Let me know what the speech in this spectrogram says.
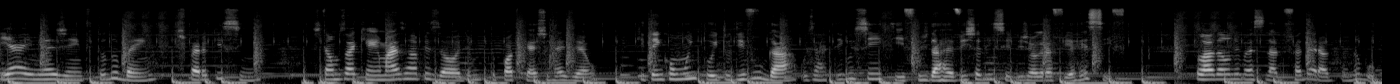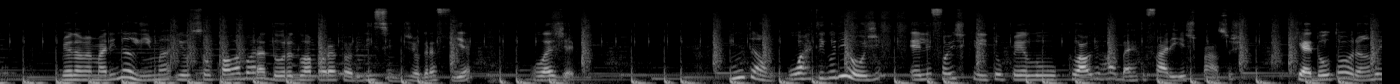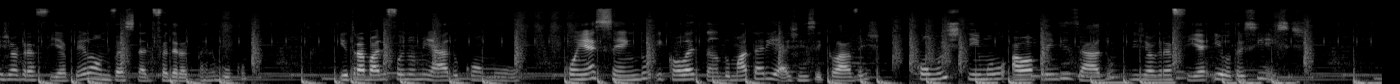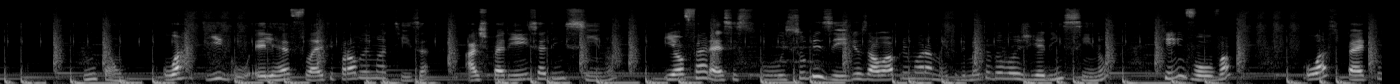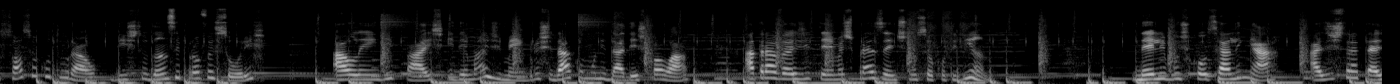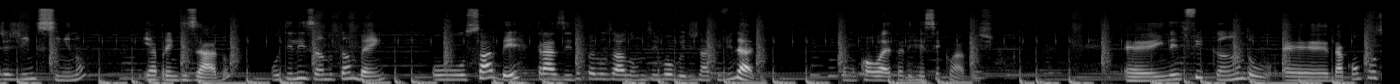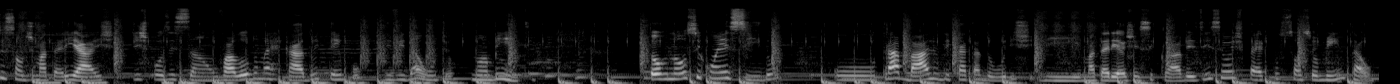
E aí, minha gente, tudo bem? Espero que sim. Estamos aqui em mais um episódio do podcast Regel, que tem como intuito divulgar os artigos científicos da Revista de Ensino de Geografia Recife, lá da Universidade Federal de Pernambuco. Meu nome é Marina Lima e eu sou colaboradora do Laboratório de Ensino de Geografia, o LEGEP. Então, o artigo de hoje, ele foi escrito pelo Cláudio Roberto Farias Passos, que é doutorando em Geografia pela Universidade Federal de Pernambuco. E o trabalho foi nomeado como Conhecendo e Coletando Materiais Recicláveis como Estímulo ao Aprendizado de Geografia e Outras Ciências. Então, o artigo ele reflete e problematiza a experiência de ensino e oferece os subsídios ao aprimoramento de metodologia de ensino que envolva o aspecto sociocultural de estudantes e professores, além de pais e demais membros da comunidade escolar, através de temas presentes no seu cotidiano. Nele buscou-se alinhar as estratégias de ensino e aprendizado, utilizando também o saber trazido pelos alunos envolvidos na atividade, como coleta de recicláveis é, identificando é, da composição dos materiais, disposição, valor do mercado e tempo de vida útil no ambiente. Tornou-se conhecido o trabalho de catadores de materiais recicláveis e seu aspecto socioambiental.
